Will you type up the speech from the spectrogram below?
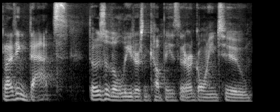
but i think that's those are the leaders and companies that are going to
